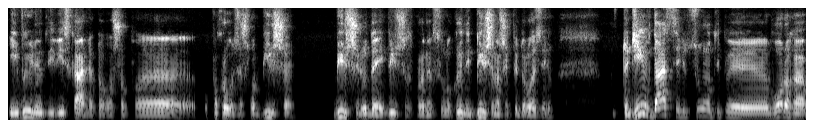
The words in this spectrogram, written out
і вивільнити війська для того, щоб е, у Покровці йшло більше, більше людей, більше збройних сил України, більше наших підрозділів, тоді вдасться відсунути е, ворога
